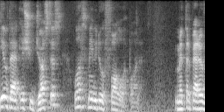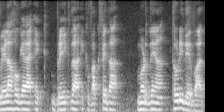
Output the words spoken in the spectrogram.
give that issue justice, we'll have to maybe do a follow up on it. ਮਿੱਤਰ ਪਿਆਰਿਓ ਵੇਲਾ ਹੋ ਗਿਆ ਇੱਕ ਬ੍ਰੇਕ ਦਾ ਇੱਕ ਵਕਫੇ ਦਾ ਮੁੜਦੇ ਹਾਂ ਥੋੜੀ ਦੇਰ ਬਾਅਦ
